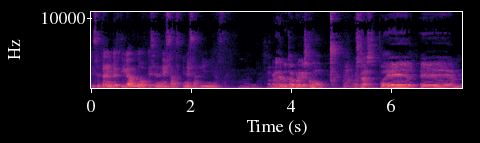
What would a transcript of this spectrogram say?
y se está investigando es en esas, en esas líneas. Me parece brutal porque es como, ostras, poder eh,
